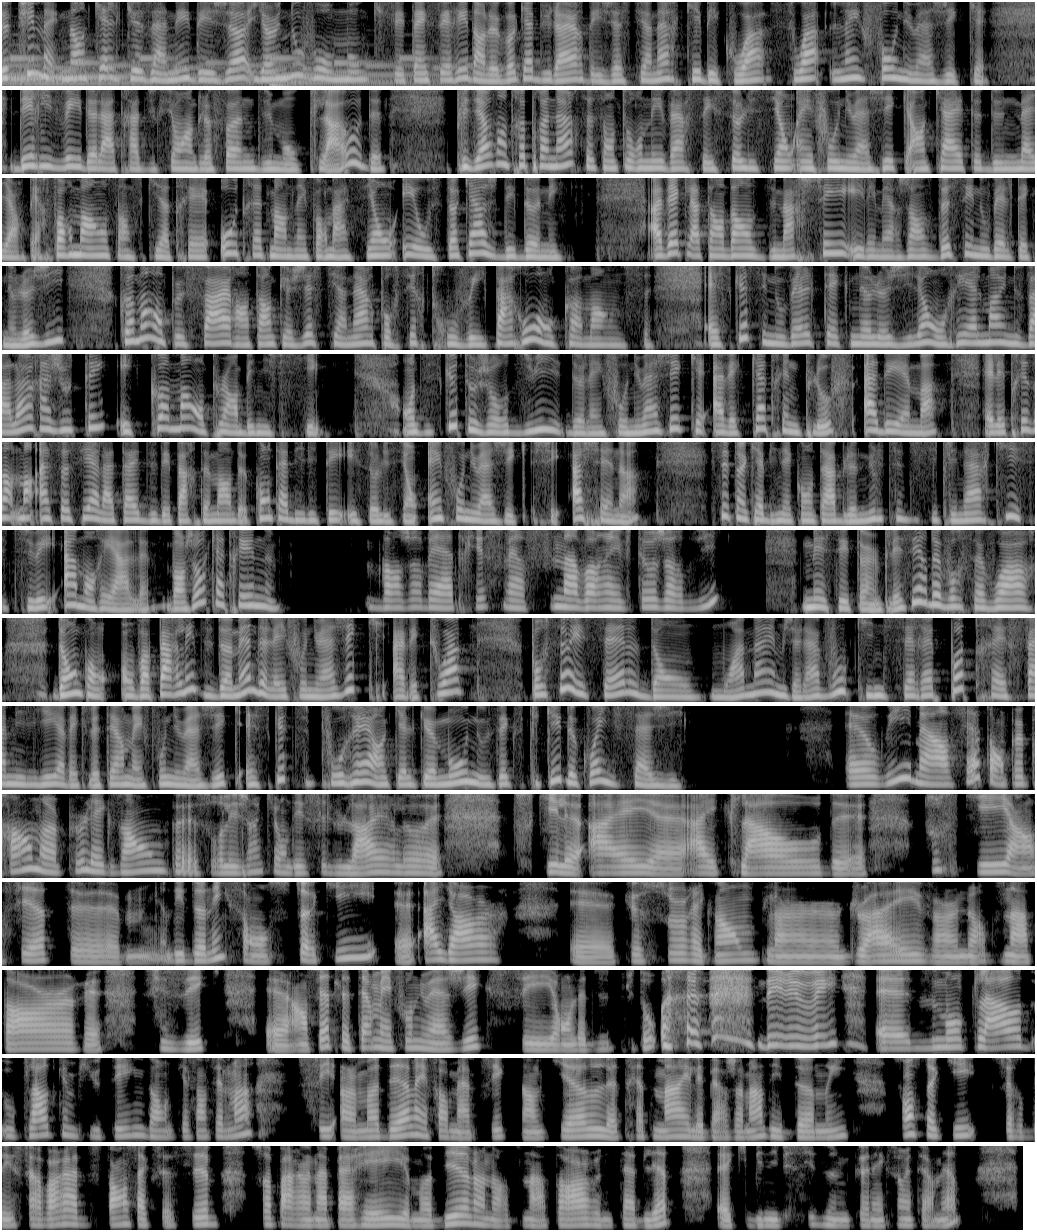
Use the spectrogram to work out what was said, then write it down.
Depuis maintenant quelques années déjà, il y a un nouveau mot qui s'est inséré dans le vocabulaire des gestionnaires québécois, soit l'info nuagique. Dérivé de la traduction anglophone du mot cloud, plusieurs entrepreneurs se sont tournés vers ces solutions info nuagiques en quête d'une meilleure performance en ce qui a trait au traitement de l'information et au stockage des données. Avec la tendance du marché et l'émergence de ces nouvelles technologies, comment on peut faire en tant que gestionnaire pour s'y retrouver? Par où on commence? Est-ce que ces nouvelles technologies-là ont réellement une valeur ajoutée et comment on peut en bénéficier? On discute aujourd'hui de l'info nuagique avec Catherine Plouffe, ADMA. Elle est présentement associée à la tête du département de comptabilité et solutions info nuagiques chez HNA. C'est un cabinet comptable multidisciplinaire qui est situé à Montréal. Bonjour Catherine. Bonjour Béatrice, merci de m'avoir invitée aujourd'hui. Mais c'est un plaisir de vous recevoir. Donc, on, va parler du domaine de l'info nuagique avec toi. Pour ceux et celles dont moi-même, je l'avoue, qui ne seraient pas très familiers avec le terme info nuagique, est-ce que tu pourrais en quelques mots nous expliquer de quoi il s'agit? Euh, oui, mais en fait, on peut prendre un peu l'exemple euh, sur les gens qui ont des cellulaires, là, euh, tout ce qui est le i, iCloud, tout ce qui est en fait des données qui sont stockées ailleurs euh, que sur, exemple, un drive, un ordinateur euh, physique. Euh, en fait, le terme info nuagique, c'est, on l'a dit plus tôt, dérivé du mot cloud ou cloud computing. Donc, essentiellement, c'est un modèle informatique dans lequel le traitement et l'hébergement des données sont stockés sur des serveurs à distance accessibles, soit par un appareil mobile, un ordinateur, une tablette qui bénéficie d'une connexion Internet.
